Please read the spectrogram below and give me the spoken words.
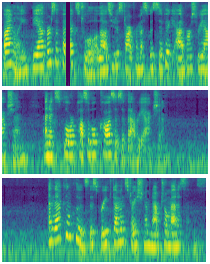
Finally, the Adverse Effects tool allows you to start from a specific adverse reaction and explore possible causes of that reaction. And that concludes this brief demonstration of natural medicines.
